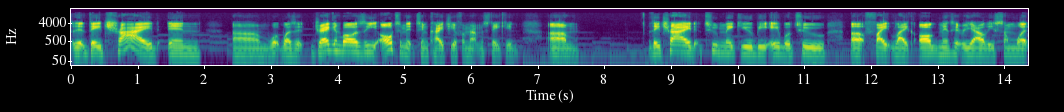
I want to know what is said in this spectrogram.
th- they tried in um, what was it? Dragon Ball Z Ultimate Tenkaichi, if I'm not mistaken. Um, they tried to make you be able to uh, fight like augmented reality somewhat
